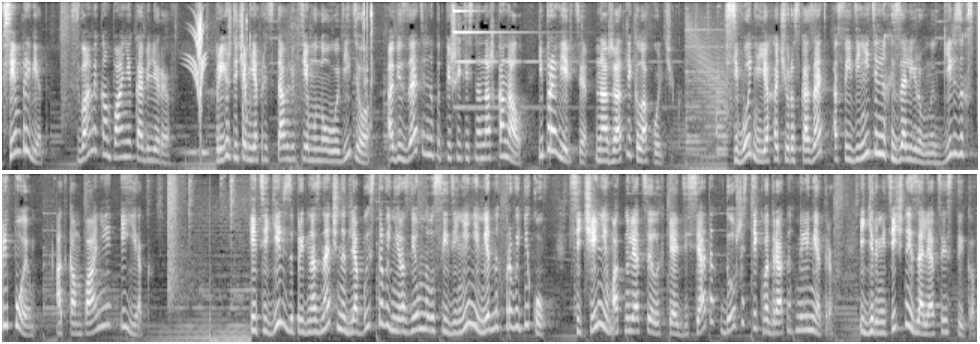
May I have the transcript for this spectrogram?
Всем привет! С вами компания Кабель РФ. Прежде чем я представлю тему нового видео, обязательно подпишитесь на наш канал и проверьте, нажат ли колокольчик. Сегодня я хочу рассказать о соединительных изолированных гильзах с припоем от компании IEK. Эти гильзы предназначены для быстрого неразъемного соединения медных проводников сечением от 0,5 до 6 квадратных миллиметров и герметичной изоляции стыков.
